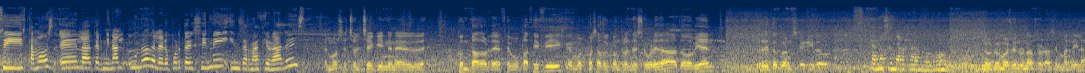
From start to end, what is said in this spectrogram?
Sí, estamos en la terminal 1 del aeropuerto de Sydney Internacionales. Hemos hecho el check-in en el contador de Cebu Pacific, hemos pasado el control de seguridad, todo bien. Reto conseguido. Estamos embarcando, vamos. Nos vemos en unas horas en Manila.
